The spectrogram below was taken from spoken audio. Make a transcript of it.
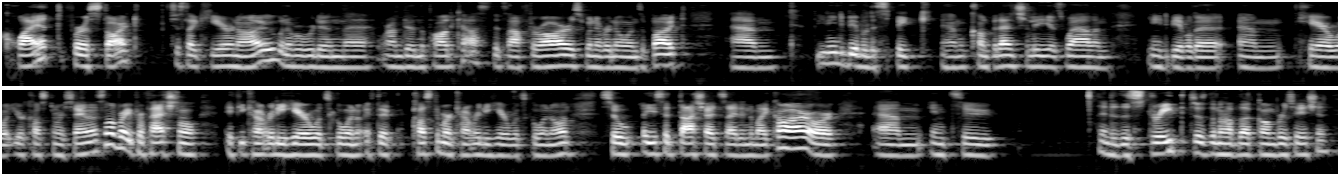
quiet for a start. Just like here now, whenever we're doing the, where I'm doing the podcast, it's after hours, whenever no one's about. Um, but you need to be able to speak um, confidentially as well, and you need to be able to um, hear what your customer is saying. And it's not very professional if you can't really hear what's going on, if the customer can't really hear what's going on. So I used to dash outside into my car or um, into into the street just to have that conversation.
